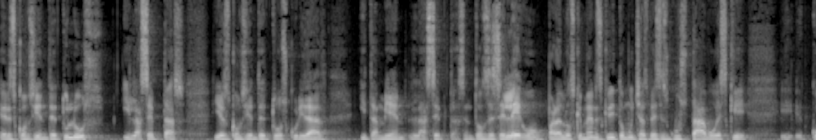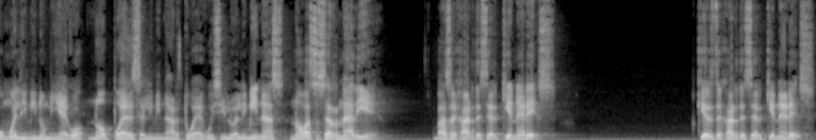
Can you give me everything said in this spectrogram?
eres consciente de tu luz y la aceptas y eres consciente de tu oscuridad y también la aceptas. Entonces el ego, para los que me han escrito muchas veces, Gustavo, es que eh, ¿cómo elimino mi ego? No puedes eliminar tu ego y si lo eliminas no vas a ser nadie. Vas a dejar de ser quien eres. ¿Quieres dejar de ser quien eres?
